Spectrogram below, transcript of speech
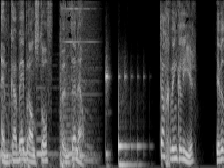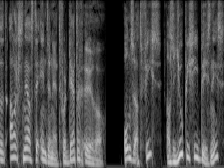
mkbbrandstof.nl. Dag winkelier. Je wilt het allersnelste internet voor 30 euro. Ons advies als UPC Business?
